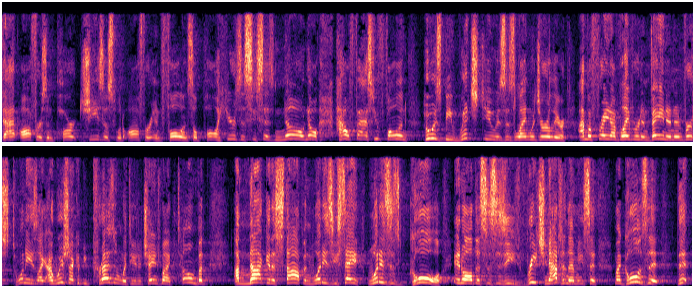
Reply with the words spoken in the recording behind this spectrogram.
that offers in part, Jesus would offer in full. And so Paul hears this. He says, No, no, how fast you've fallen. Who has bewitched you, is his language earlier. I'm afraid I've labored in vain. And in verse 20, he's like, I wish I could be present with you to change my tone, but I'm not going to stop. And what does he say? What is his goal in all this? This is he's reaching out to them. He said, My goal is that, that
